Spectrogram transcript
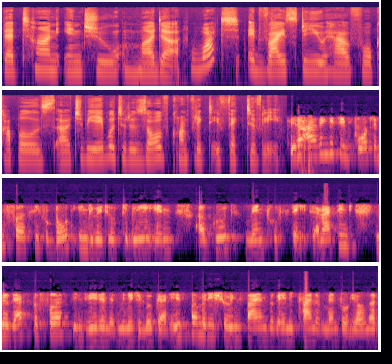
that turn into murder. What advice do you have for couples uh, to be able to resolve conflict effectively? You know, I think it's important, firstly, for both individuals to be in a good mental state. And I think, you know, that's the first ingredient that we need to look at. Is somebody showing signs of any kind of mental illness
